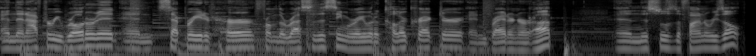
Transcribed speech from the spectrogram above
And then after we rotoed it and separated her from the rest of the scene, we were able to color correct her and brighten her up. And this was the final result.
